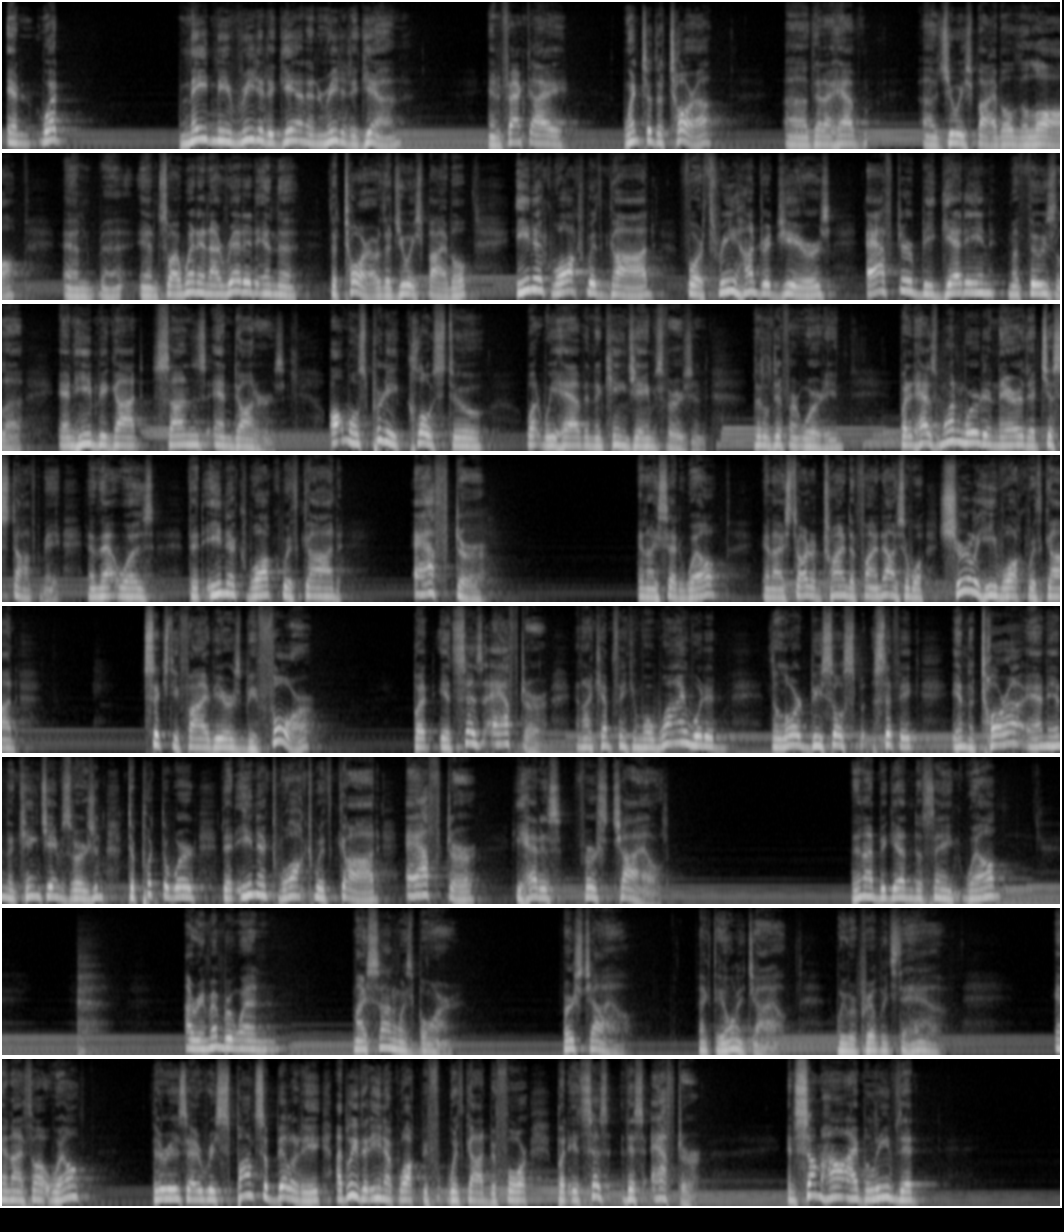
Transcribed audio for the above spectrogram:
And what made me read it again and read it again, in fact, I went to the Torah uh, that I have, a Jewish Bible, the law, and, uh, and so I went and I read it in the, the Torah, or the Jewish Bible. Enoch walked with God for 300 years after begetting Methuselah, and he begot sons and daughters. Almost pretty close to what we have in the King James Version. Little different wording. But it has one word in there that just stopped me, and that was that Enoch walked with God after. And I said, Well, and I started trying to find out. I said, Well, surely he walked with God 65 years before, but it says after. And I kept thinking, Well, why would it, the Lord be so specific in the Torah and in the King James Version to put the word that Enoch walked with God after he had his first child? Then I began to think, well, I remember when my son was born, first child, in fact, the only child we were privileged to have. And I thought, well, there is a responsibility. I believe that Enoch walked with God before, but it says this after. And somehow I believe that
